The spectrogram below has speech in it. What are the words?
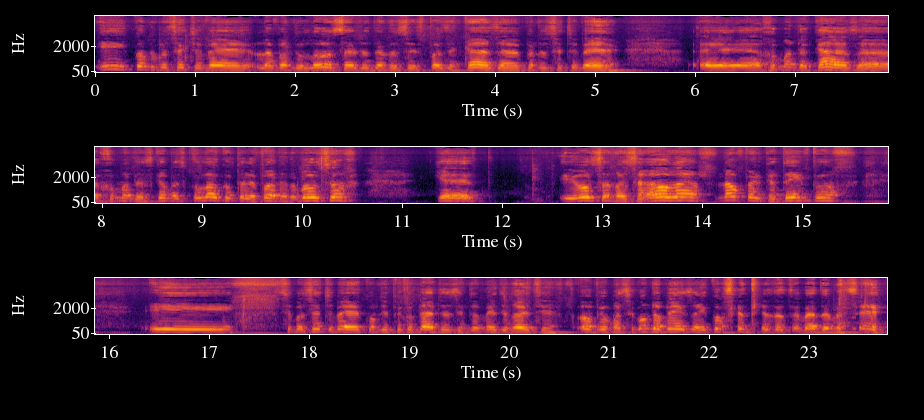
E quando você estiver lavando louça, ajudando a sua esposa em casa, quando você estiver é, arrumando a casa, arrumando as camas, coloca o telefone no bolso que, é, e ouça a nossa aula, não perca tempo. E se você tiver com dificuldades em dormir de noite, ouve uma segunda vez, aí com certeza você vai adormecer.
